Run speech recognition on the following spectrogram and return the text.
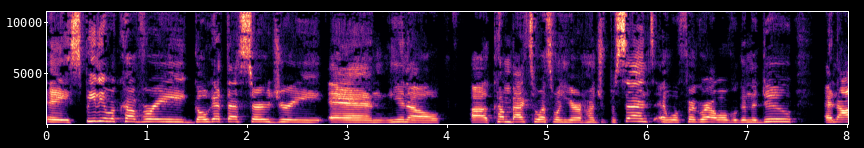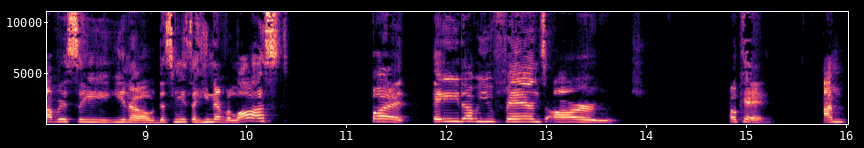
a speedy recovery, go get that surgery and, you know, uh, come back to us when you're 100% and we'll figure out what we're to do. And obviously, you know, this means that he never lost, but AEW fans are okay. I'm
